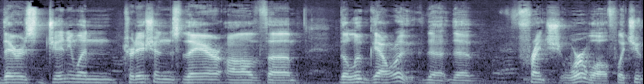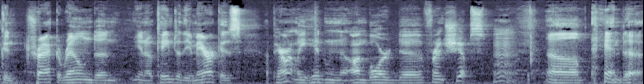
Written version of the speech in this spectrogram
there's genuine traditions there of um, the loup-garou, the the French werewolf, which you can track around and you know came to the Americas, apparently hidden on board uh, French ships. Um, and uh,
